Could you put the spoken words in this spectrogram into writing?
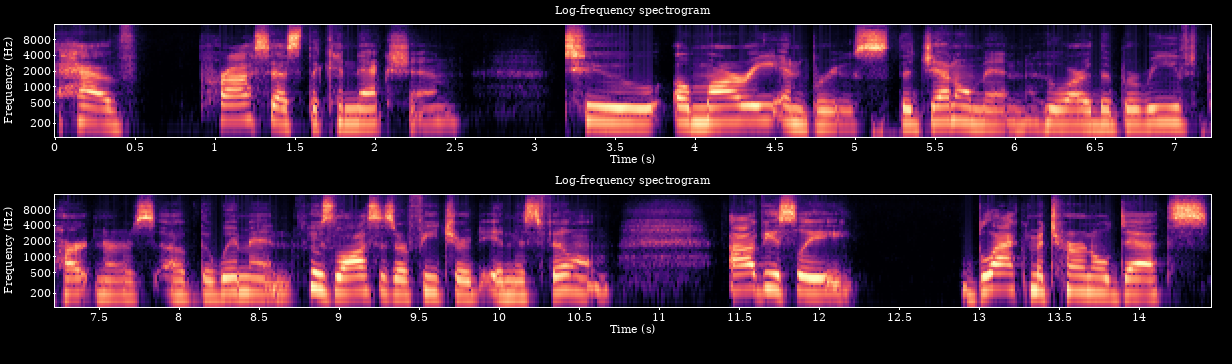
have processed the connection to Omari and Bruce, the gentlemen who are the bereaved partners of the women whose losses are featured in this film. Obviously, Black maternal deaths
